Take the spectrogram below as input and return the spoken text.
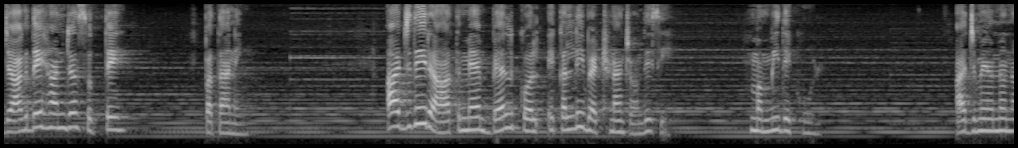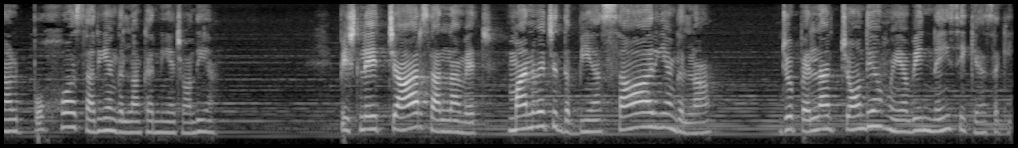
ਜਾਗਦੇ ਹਨ ਜਾਂ ਸੁੱਤੇ, ਪਤਾ ਨਹੀਂ। ਅੱਜ ਦੀ ਰਾਤ ਮੈਂ ਬਿਲਕੁਲ ਇਕੱਲੀ ਬੈਠਣਾ ਚਾਹੁੰਦੀ ਸੀ। ਮੰਮੀ ਦੇ ਕੋਲ। ਅੱਜ ਮੈਂ ਉਹਨਾਂ ਨਾਲ ਬਹੁਤ ਸਾਰੀਆਂ ਗੱਲਾਂ ਕਰਨੀਆਂ ਚਾਹੁੰਦੀ ਹਾਂ। ਪਿਛਲੇ 4 ਸਾਲਾਂ ਵਿੱਚ ਮਨ ਵਿੱਚ ਦੱਬੀਆਂ ਸਾਰੀਆਂ ਗੱਲਾਂ ਜੋ ਪਹਿਲਾਂ ਚਾਹੁੰਦਿਆਂ ਹੋਇਆਂ ਵੀ ਨਹੀਂ ਸੀ ਕਹਿ ਸਕੀ।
